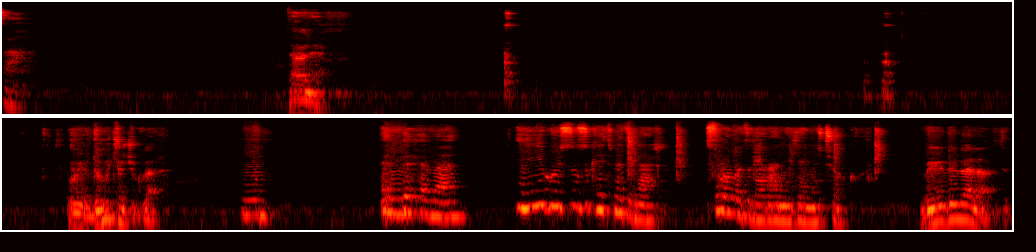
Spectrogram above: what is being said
Rıza? Öyle. Uyudu mu çocuklar? Hem de hemen. İyi huysuzluk etmediler. Sormadılar annelerini çok. Büyüdüler artık.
